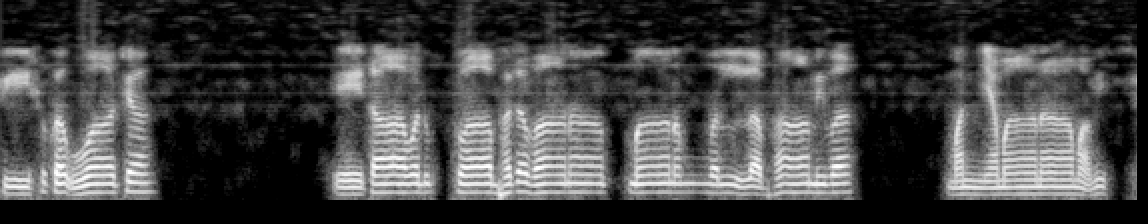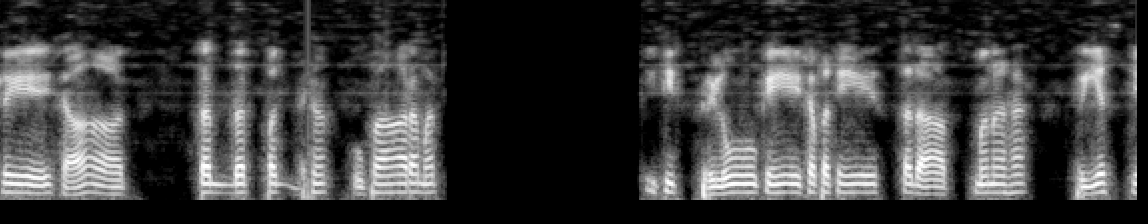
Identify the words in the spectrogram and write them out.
श्रीशुक उवाच एतावदुक्त्वा भगवानात्मानम् वल्लभामिव मन्यमानामविश्लेषात् तद्दत्पघ्न उपारमत् इति त्रिलोकेशपतेस्तदात्मनः प्रियस्य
